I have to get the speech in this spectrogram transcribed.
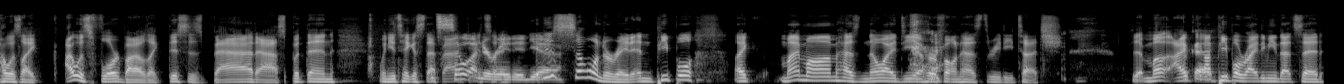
I was like, I was floored by. it. I was like, this is badass. But then when you take a step It's back, so like- underrated, It yeah. is so underrated, and people like my mom has no idea her phone has 3D touch. I've Okay. got people writing me that said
